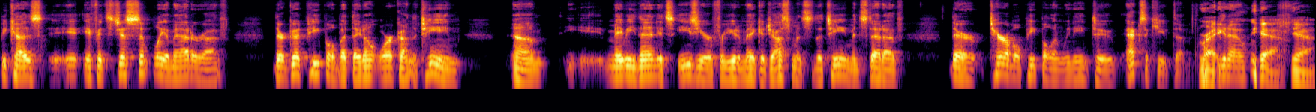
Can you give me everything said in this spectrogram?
because if it's just simply a matter of they're good people, but they don't work on the team, um, maybe then it's easier for you to make adjustments to the team instead of they're terrible people and we need to execute them. Right. You know? Yeah. Yeah.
